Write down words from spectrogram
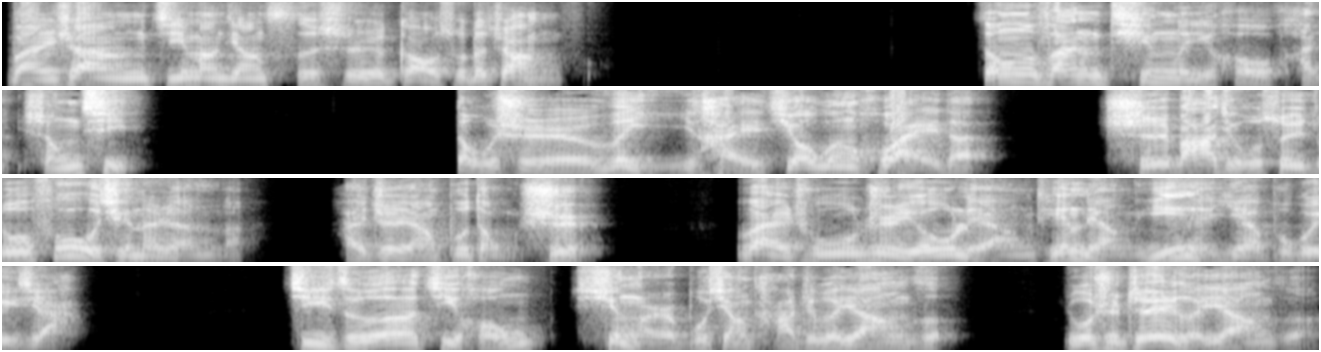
晚上急忙将此事告诉了丈夫。曾国藩听了以后很生气，都是魏姨太娇惯坏的，十八九岁做父亲的人了，还这样不懂事，外出日游两天两夜也不归家。季泽、季红幸而不像他这个样子，若是这个样子，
